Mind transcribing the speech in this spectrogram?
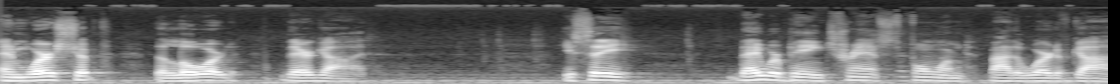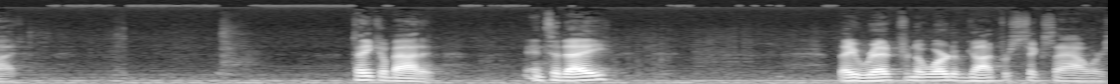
and worshiped the Lord their God. You see, they were being transformed by the Word of God. Think about it. And today, they read from the Word of God for six hours.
